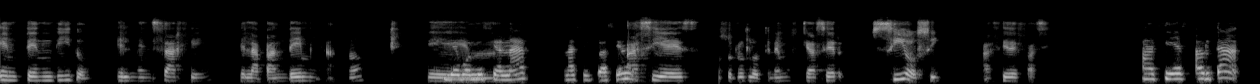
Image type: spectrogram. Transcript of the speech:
entendido el mensaje de la pandemia, ¿no? de em, evolucionar la situación. Así es, nosotros lo tenemos que hacer sí o sí, así de fácil. Así es. Ahorita,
